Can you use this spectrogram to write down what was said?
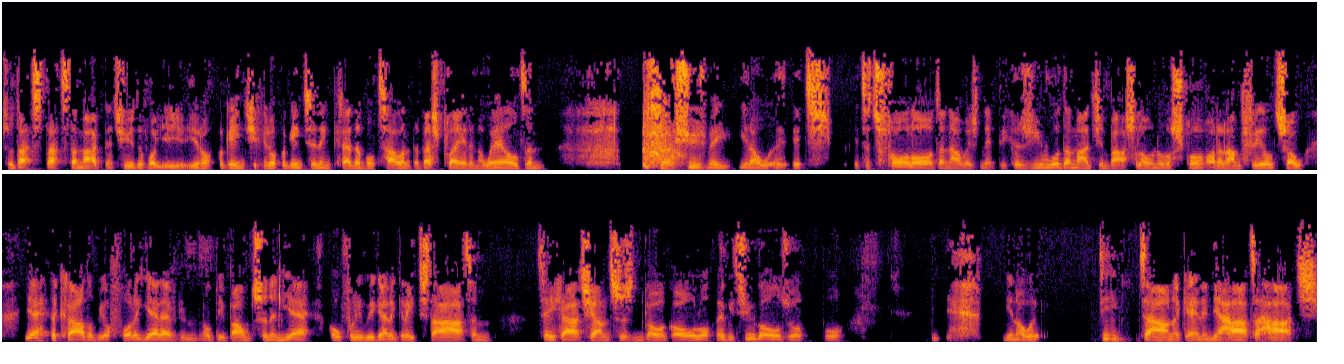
So that's, that's the magnitude of what you, you're up against. You're up against an incredible talent, the best player in the world. And, excuse me, you know, it's, it's a tall order now, isn't it? Because you would imagine Barcelona will score at Anfield. So yeah, the crowd will be up for it. Yeah, everyone will be bouncing and yeah, hopefully we get a great start and take our chances and go a goal up, maybe two goals up, but you know, deep down again in your heart of hearts,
